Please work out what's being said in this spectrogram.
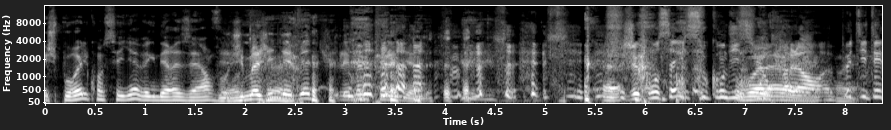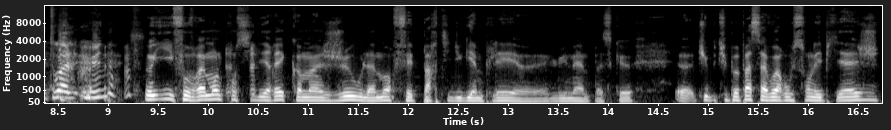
Je pourrais le conseiller avec des réserves. J'imagine les miennes, les mêmes que les miennes. je conseille sous condition. Alors, petite étoile une. Oui, il faut vraiment le considérer comme un jeu où la mort fait partie du gameplay lui-même parce que tu, tu peux pas savoir où sont les pièges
